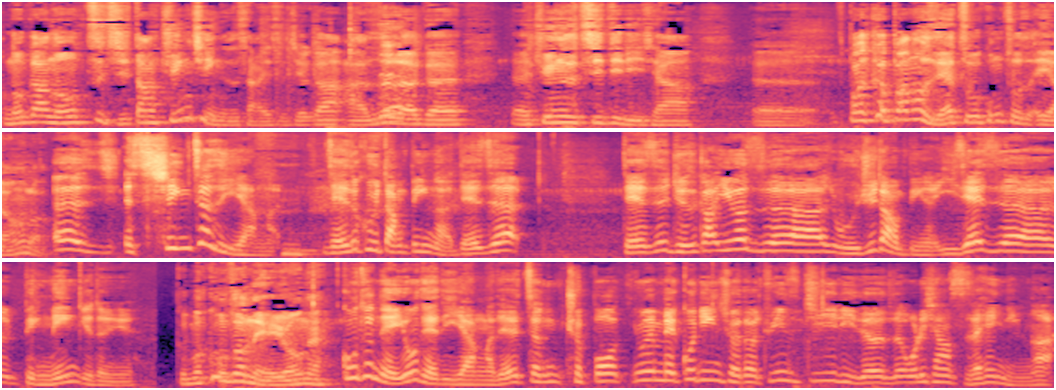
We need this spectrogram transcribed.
侬讲侬自己当军警是啥意思？就讲也是辣搿呃军事基地里向，呃，帮跟帮侬现在做工作是一样个咯。呃，性质是一样的，侪是可以当兵的，但是但是就是讲一个是完全当兵的，现在是平民就等于。搿么工作内容呢？工作内容侪是一样个，但是正确保，因为美国人晓得军事基地里头是屋里向住了海人个，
